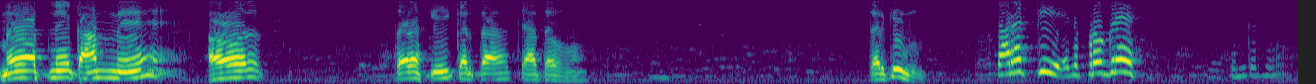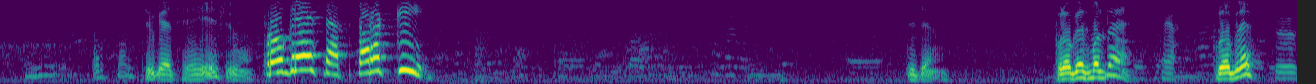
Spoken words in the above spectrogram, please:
मैं अपने काम में और तरक्की करता चाहता हूँ। तरकीब તરક્કી એટલે પ્રોગ્રેસ શું કે છે એ શું પ્રોગ્રેસ તરક્કી પ્રોગ્રેસ બોલતા હે હા. પ્રોગ્રેસ હમ.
